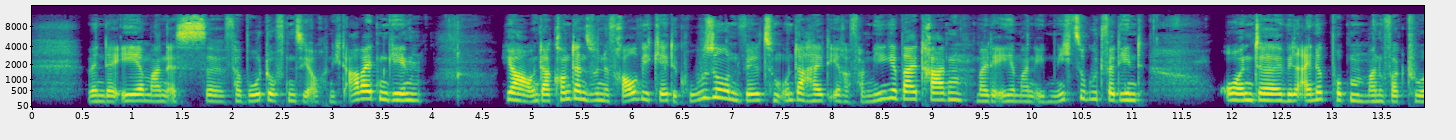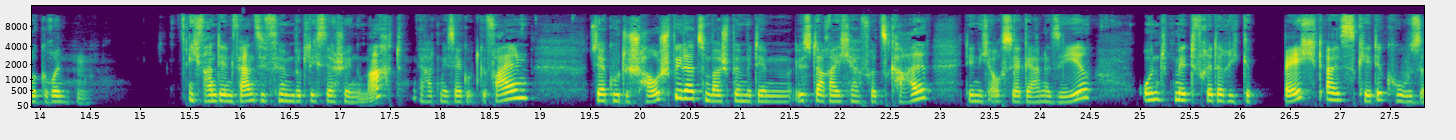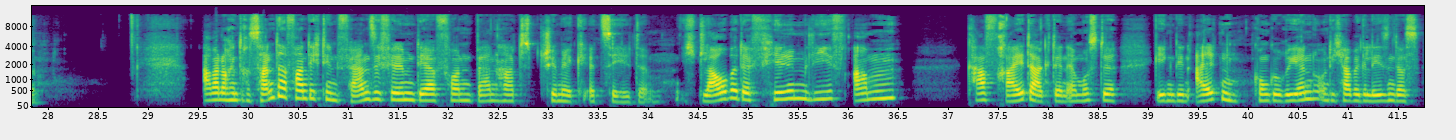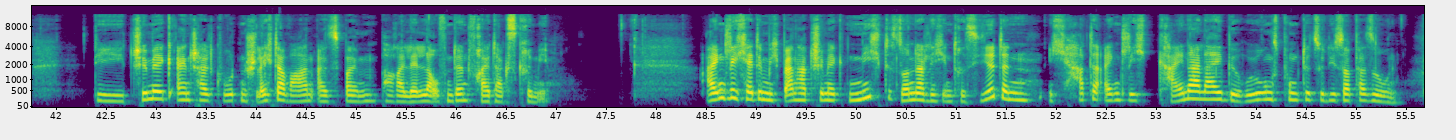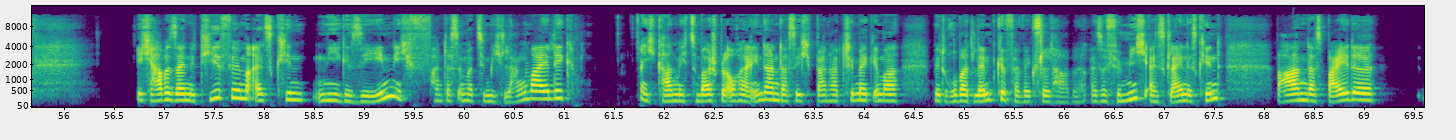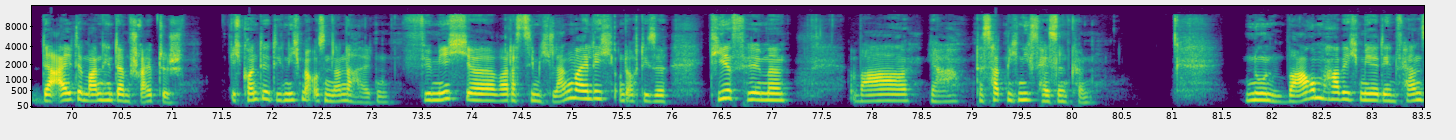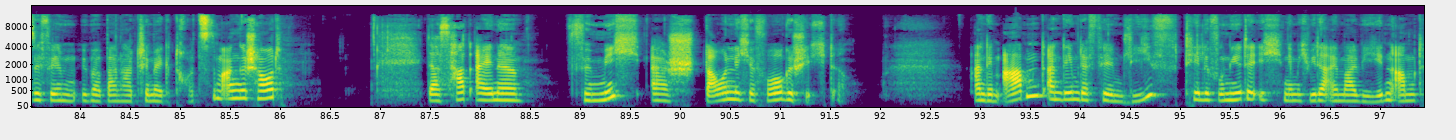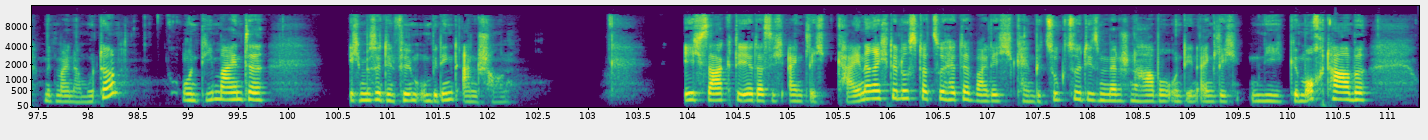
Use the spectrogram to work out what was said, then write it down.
Wenn der Ehemann es äh, verbot, durften sie auch nicht arbeiten gehen. Ja, und da kommt dann so eine Frau wie Käthe Kruse und will zum Unterhalt ihrer Familie beitragen, weil der Ehemann eben nicht so gut verdient und äh, will eine Puppenmanufaktur gründen. Ich fand den Fernsehfilm wirklich sehr schön gemacht. Er hat mir sehr gut gefallen. Sehr gute Schauspieler, zum Beispiel mit dem Österreicher Fritz Karl, den ich auch sehr gerne sehe, und mit Friederike Becht als Käthe Kruse. Aber noch interessanter fand ich den Fernsehfilm, der von Bernhard Cimic erzählte. Ich glaube, der Film lief am Karfreitag, denn er musste gegen den Alten konkurrieren und ich habe gelesen, dass die Cimic-Einschaltquoten schlechter waren als beim parallel laufenden Freitagskrimi. Eigentlich hätte mich Bernhard Cimic nicht sonderlich interessiert, denn ich hatte eigentlich keinerlei Berührungspunkte zu dieser Person. Ich habe seine Tierfilme als Kind nie gesehen. Ich fand das immer ziemlich langweilig. Ich kann mich zum Beispiel auch erinnern, dass ich Bernhard Schimek immer mit Robert Lemke verwechselt habe. Also für mich als kleines Kind waren das beide der alte Mann hinterm Schreibtisch. Ich konnte die nicht mehr auseinanderhalten. Für mich äh, war das ziemlich langweilig und auch diese Tierfilme war, ja, das hat mich nie fesseln können. Nun, warum habe ich mir den Fernsehfilm über Bernhard Schimek trotzdem angeschaut? Das hat eine für mich erstaunliche Vorgeschichte. An dem Abend, an dem der Film lief, telefonierte ich nämlich wieder einmal wie jeden Abend mit meiner Mutter und die meinte, ich müsse den Film unbedingt anschauen. Ich sagte ihr, dass ich eigentlich keine rechte Lust dazu hätte, weil ich keinen Bezug zu diesem Menschen habe und ihn eigentlich nie gemocht habe.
